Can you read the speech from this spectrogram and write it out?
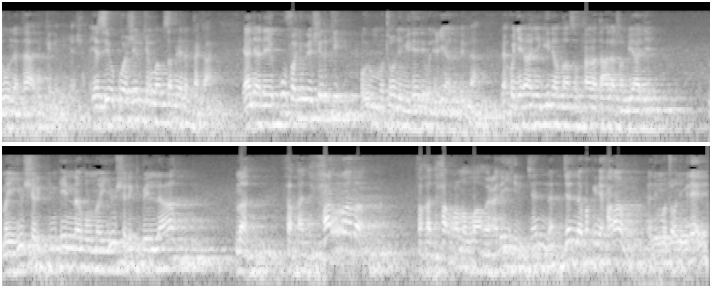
duna dhalika liman yasha yasiyokuwa shirki Allah msamehe anataka yani anayekufa juu ya shirki huyu motoni milele waliyadhu billah na kwenye aya nyingine Allah subhanahu wa ta'ala tuambiaje man yushrik innahu man yushrik billah ma faqad harrama faqad harrama Allah alayhi aljanna janna fakini haram yani motoni milele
